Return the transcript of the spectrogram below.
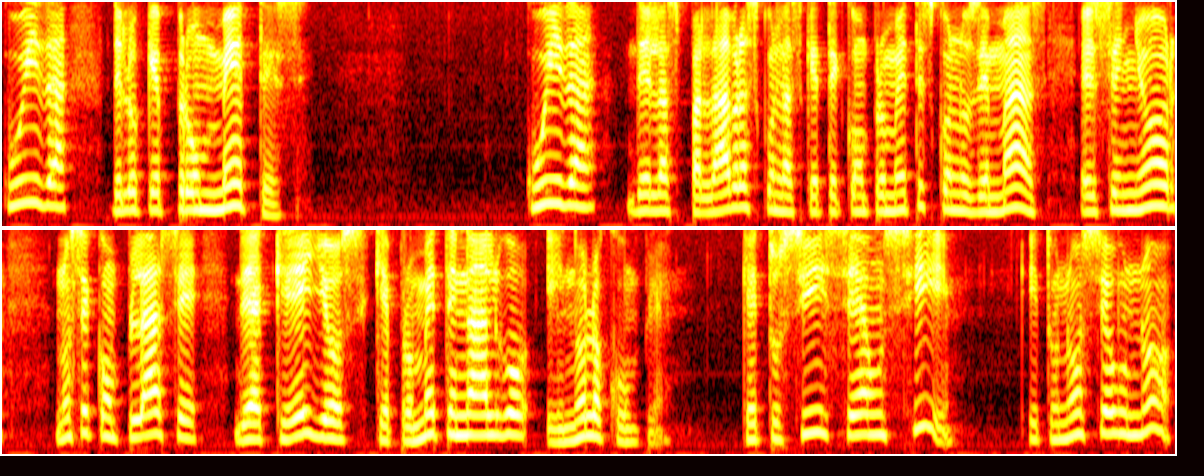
cuida de lo que prometes. Cuida de las palabras con las que te comprometes con los demás. El Señor no se complace de aquellos que prometen algo y no lo cumplen. Que tu sí sea un sí y tu no sea un no.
